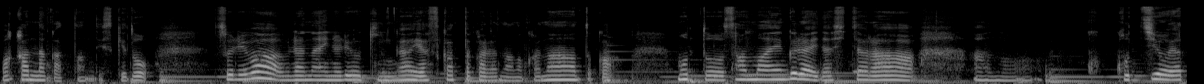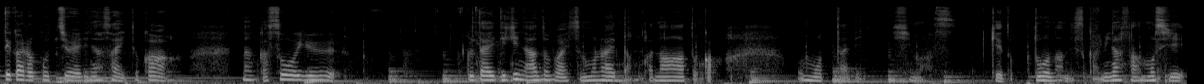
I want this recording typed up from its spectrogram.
分かんなかったんですけどそれは占いの料金が安かったからなのかなとかもっと3万円ぐらい出したらあのこっちをやってからこっちをやりなさいとかなんかそういう具体的なアドバイスもらえたんかなとか思ったりしますけどどうなんですか？皆さんもし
